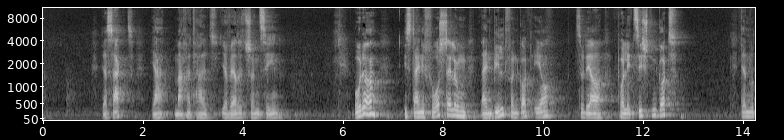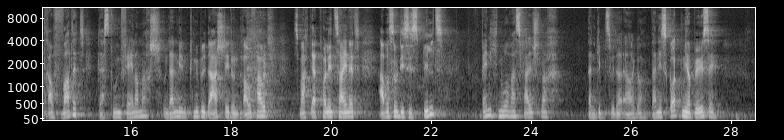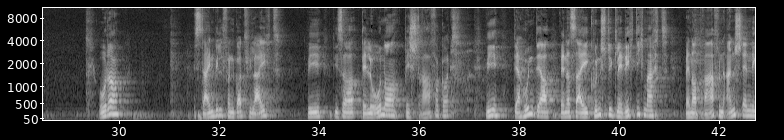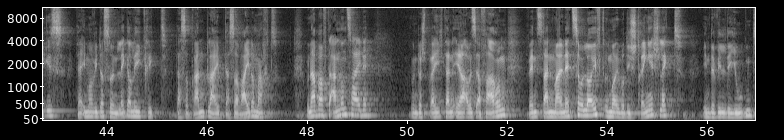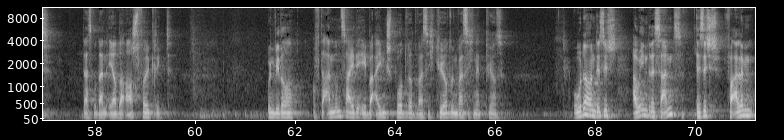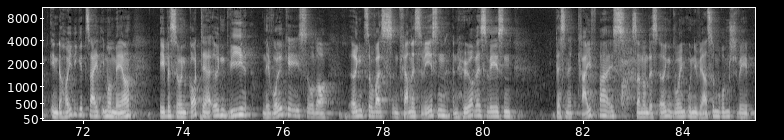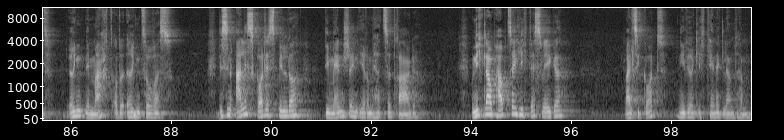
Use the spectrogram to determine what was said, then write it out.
Der sagt, ja, machet halt, ihr werdet schon sehen. Oder ist deine Vorstellung, dein Bild von Gott eher so der Polizistengott, der nur darauf wartet, dass du einen Fehler machst und dann mit dem Knüppel dasteht und draufhaut. Das macht ja die Polizei nicht. Aber so dieses Bild, wenn ich nur was falsch mache, dann gibt es wieder Ärger. Dann ist Gott mir böse. Oder ist dein Bild von Gott vielleicht wie dieser Belohner, Bestrafer Gott? Wie der Hund, der, wenn er seine Kunststückle richtig macht, wenn er brav und anständig ist, der immer wieder so ein Leckerli kriegt, dass er dran bleibt, dass er weitermacht. Und aber auf der anderen Seite Und da spreche ich dann eher aus Erfahrung, wenn es dann mal nicht so läuft und man über die Stränge schlägt in der wilde Jugend, dass man dann eher der Arsch voll kriegt und wieder auf der anderen Seite eben eingespurt wird, was sich gehört und was sich nicht gehört. Oder, und das ist auch interessant, das ist vor allem in der heutigen Zeit immer mehr eben so ein Gott, der irgendwie eine Wolke ist oder irgend so was, ein fernes Wesen, ein höheres Wesen, das nicht greifbar ist, sondern das irgendwo im Universum rumschwebt. Irgendeine Macht oder irgend sowas. Das sind alles Gottesbilder, die Menschen in ihrem Herzen tragen. Und ich glaube hauptsächlich deswegen, weil sie Gott nie wirklich kennengelernt haben.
